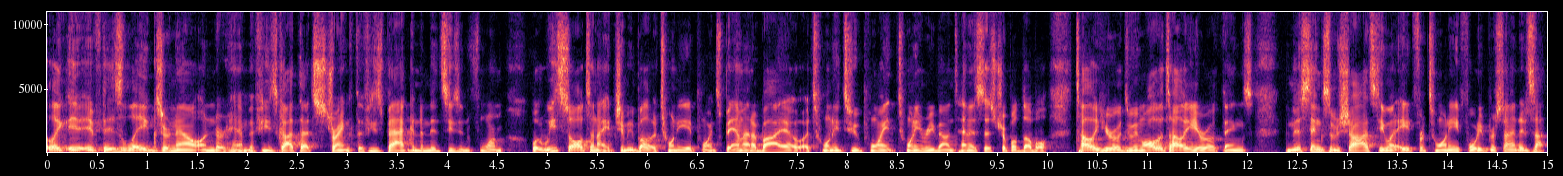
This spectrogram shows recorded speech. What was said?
like if his legs are now under him, if he's got that strength, if he's back into midseason form, what we saw tonight, Jimmy Butler, 28 points, Bam Adebayo, a 22 point, 20 rebound, 10 assists, triple double. Tyler Herro doing all the Tyler Herro things, missing some shots. He went eight for 20, 40%. It's not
